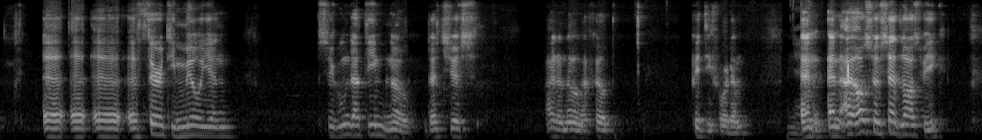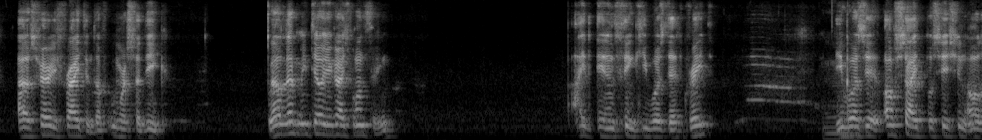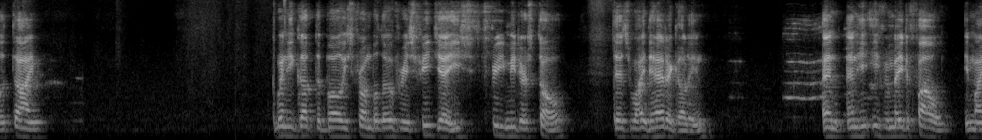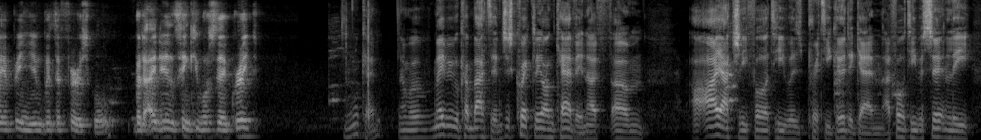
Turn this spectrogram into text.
a, a, a, a 30 million Segunda team? No, that's just I don't know. I felt pity for them. Yeah. And and I also said last week, I was very frightened of Umar Sadiq. Well, let me tell you guys one thing. I didn't think he was that great. He was in offside position all the time. When he got the ball, he fumbled over his feet. Yeah, he's three meters tall. That's why the header got in. And and he even made a foul, in my opinion, with the first goal. But I didn't think he was that great. Okay, and well, maybe we'll come back to him. Just quickly on Kevin, I've um, I actually thought he was pretty good again. I thought he was certainly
